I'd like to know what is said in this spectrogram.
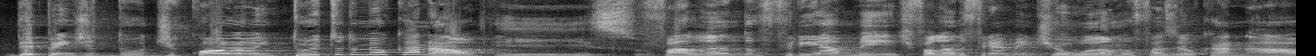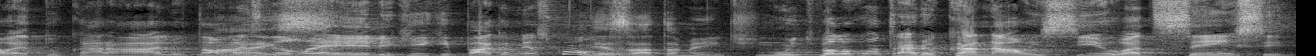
Depende do, de qual é o intuito do meu canal. Isso. Falando friamente, falando friamente, eu amo fazer o canal, é do caralho tal, mas, Mas- não é ele que, que paga minhas contas. Exatamente. Muito pelo contrário, o canal em si, o AdSense,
